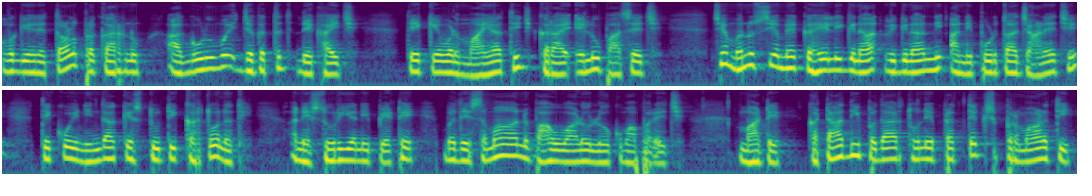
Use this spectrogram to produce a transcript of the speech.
વગેરે ત્રણ પ્રકારનું આ ગુણમય જગત જ દેખાય છે. તે કેવળ માયાથી જ કરાયેલું પાસે છે. જે મનુષ્ય મેં કહેલી જ્ઞાન વિજ્ઞાનની આ નિપુણતા જાણે છે તે કોઈ નિંદા કે સ્તુતિ કરતો નથી. અને સૂર્યની પેઠે બધે સમાન ભાવવાળો લોકમાં ફરે છે. માટે ઘટાદી પદાર્થોને પ્રત્યક્ષ પ્રમાણથી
